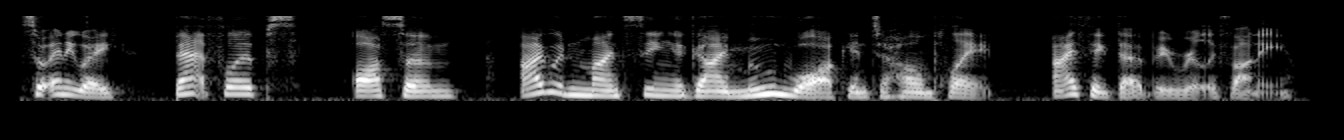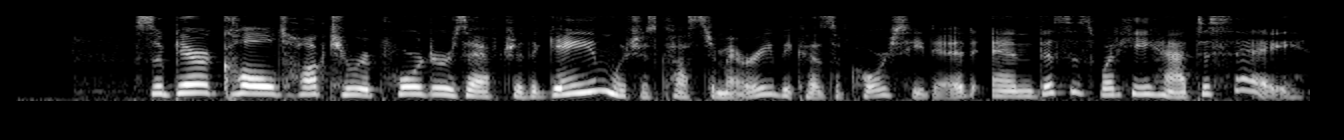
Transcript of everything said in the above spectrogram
So, anyway, bat flips, awesome. I wouldn't mind seeing a guy moonwalk into home plate. I think that would be really funny. So Gerrit Cole talked to reporters after the game, which is customary because of course he did, and this is what he had to say.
